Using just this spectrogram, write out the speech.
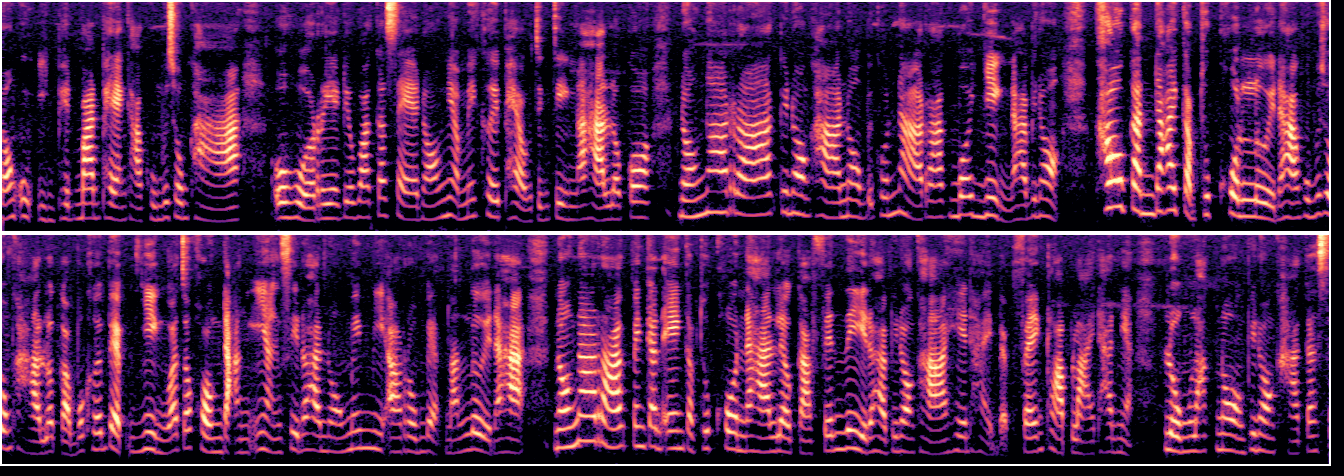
น้องอุอิงเพชรบ้านแพงค่ะคุณผู้ชมค่ะโอ้โหเรียกได้ว่ากระแสน้องเนี่ยไม่เคยแผ่วจริง ๆนะคะ แล้วก็น้องน่ารักพี่น้องคะน้องเป็นคนน่ารักบ่หยิ่งนะคะ พี่น้องเข้ากันได้กับทุกคนเลยนะคะ คุณผู้ชมค่ะแล้วก็บ่เคยแบบหยิ่งว่าเจ้าของดังอีหยังสินะคะน้องไม่มีอารมณ์แบบนั้นเลยนะคะ น้องน่ารักเป็นกันเองกับทุกคนนะคะแล้วกับเฟนลี่นะคะ พี่น้องคะเฮดให้แบบแฟนคลับหลายท่านเนี่ยหลงรักน้องพี่น้องคะกระแส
